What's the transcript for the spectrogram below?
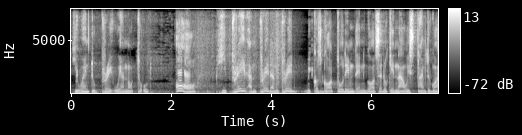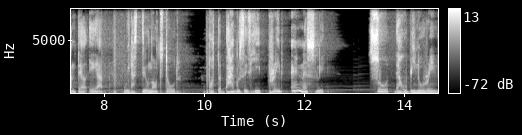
he went to pray. We are not told. Or he prayed and prayed and prayed because God told him, then God said, okay, now it's time to go and tell Ahab. We are still not told. But the Bible says he prayed earnestly so there will be no rain.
